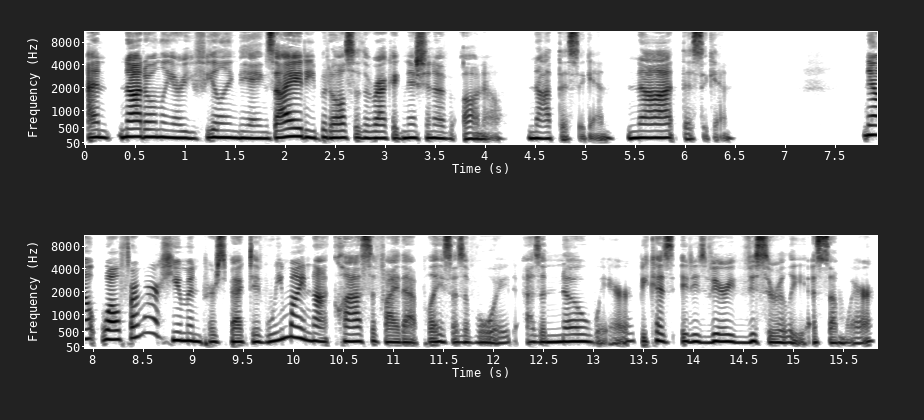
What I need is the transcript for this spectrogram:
And not only are you feeling the anxiety, but also the recognition of, oh no, not this again, not this again. Now, while from our human perspective, we might not classify that place as a void, as a nowhere, because it is very viscerally a somewhere.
